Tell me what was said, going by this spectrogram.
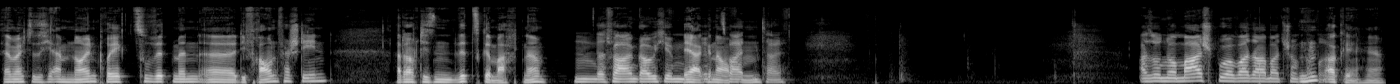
Er möchte sich einem neuen Projekt zuwidmen, äh, die Frauen verstehen. Hat auch diesen Witz gemacht, ne? Hm, das war, glaube ich, im, ja, genau. im zweiten hm. Teil. Also Normalspur war damals schon mhm, verbrannt. Okay, ja.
